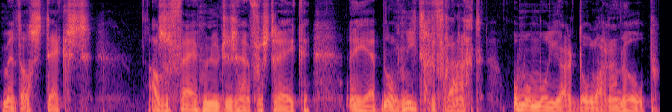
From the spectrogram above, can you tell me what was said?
met als tekst: Als er vijf minuten zijn verstreken en je hebt nog niet gevraagd om een miljard dollar aan hulp.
